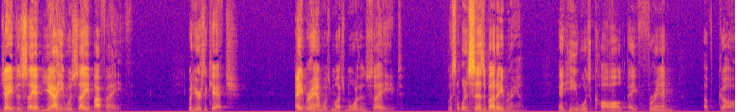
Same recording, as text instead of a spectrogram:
James is saying, yeah, he was saved by faith. But here's the catch Abraham was much more than saved. Listen to what it says about Abraham. And he was called a friend of God.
